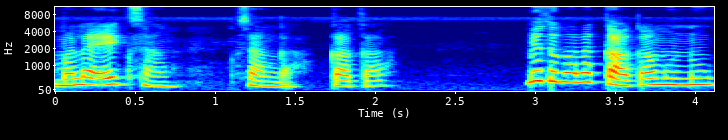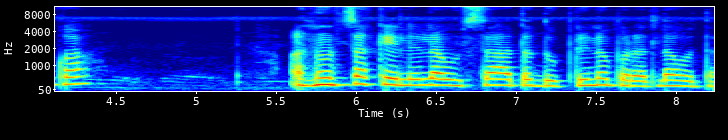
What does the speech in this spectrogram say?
मला एक सांग सांगा काका. मी तुम्हाला काका म्हणू का? अनुजचा केलेला उत्साह आता दुपटीनं परतला होता.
